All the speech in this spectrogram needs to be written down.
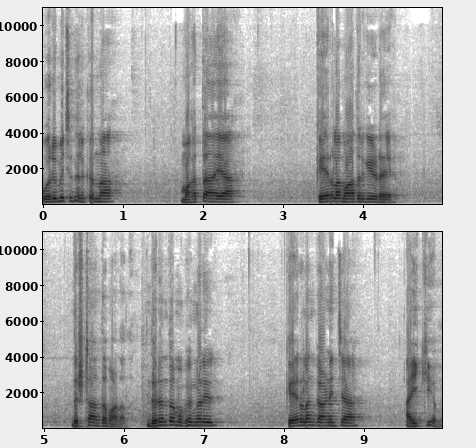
ഒരുമിച്ച് നിൽക്കുന്ന മഹത്തായ കേരള മാതൃകയുടെ ദൃഷ്ടാന്തമാണത്. ദുരന്തമുഖങ്ങളിൽ കേരളം കാണിച്ച ഐക്യം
